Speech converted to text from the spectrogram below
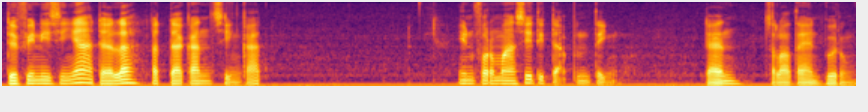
Definisinya adalah ledakan singkat, informasi tidak penting, dan celotehan burung.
